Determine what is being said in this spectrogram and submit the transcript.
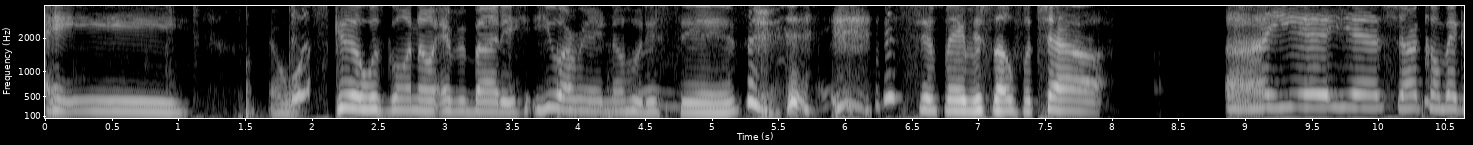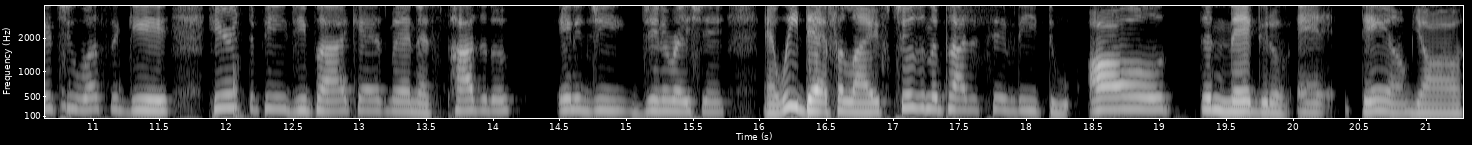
Hey, what's good? What's going on, everybody? You already know who this is. it's your favorite sofa child. Uh, yeah, yeah, sure. Come back at you once again here at the PG Podcast, man. That's positive energy generation, and we that for life. Choosing the positivity through all the negative, and damn, y'all,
